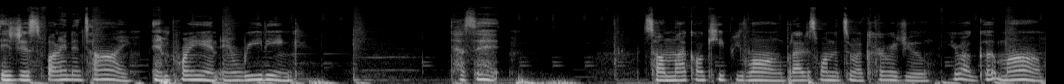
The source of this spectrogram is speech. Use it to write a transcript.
It's just finding time and praying and reading that's it. So I'm not going to keep you long, but I just wanted to encourage you. You're a good mom.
